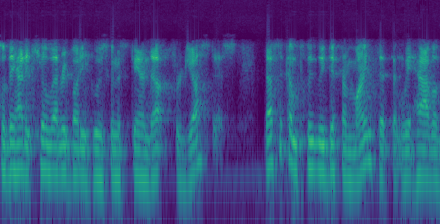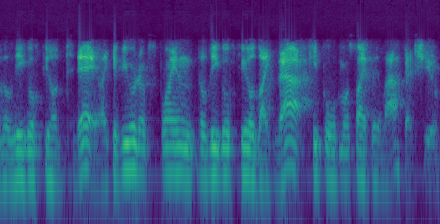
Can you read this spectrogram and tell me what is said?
so they had to kill everybody who was going to stand up for justice that's a completely different mindset than we have of the legal field today. Like if you were to explain the legal field like that, people would most likely laugh at you.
